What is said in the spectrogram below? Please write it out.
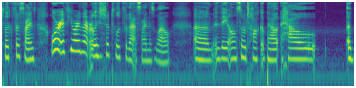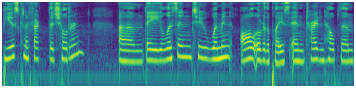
to look for signs, or if you are in that relationship, to look for that sign as well. Um, they also talk about how abuse can affect the children um, they listen to women all over the place and try and help them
